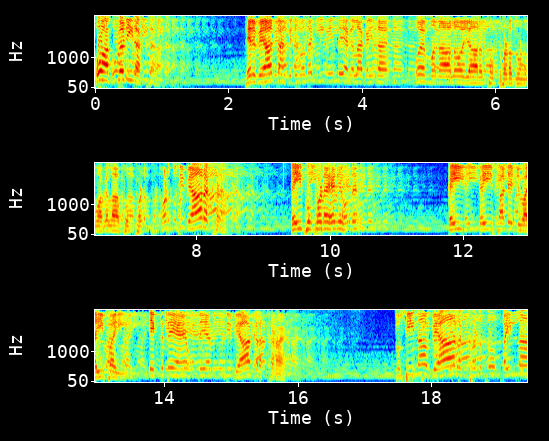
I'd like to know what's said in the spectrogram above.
ਉਹ ਆਕੜ ਹੀ ਰੱਖਦਾ। ਫਿਰ ਵਿਆਹ ਢੰਗ 'ਚ ਪਤਾ ਕੀ ਕਹਿੰਦੇ? ਅਗਲਾ ਕਹਿੰਦਾ, ਓਏ ਮਨਾ ਲਓ ਯਾਰ ਫੁੱਫੜ ਨੂੰ, ਅਗਲਾ ਫੁੱਫੜ। ਹੁਣ ਤੁਸੀਂ ਵਿਆਹ ਰੱਖਣਾ। ਕਈ ਫੁੱਫੜ ਇਹੋ ਜਿਹੇ ਹੁੰਦੇ ਨੇ। ਕਈ ਕਈ ਸਾਡੇ ਜਵਾਈ ਭਾਈ, ਇੱਕ ਤੇ ਐ ਹੁੰਦੇ ਆ ਵੀ ਤੁਸੀਂ ਵਿਆਹ ਰੱਖਣਾ ਹੈ। ਤੁਸੀਂ ਨਾ ਵਿਆਹ ਰੱਖਣ ਤੋਂ ਪਹਿਲਾਂ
